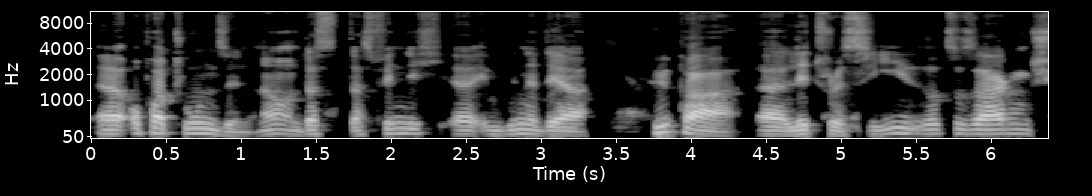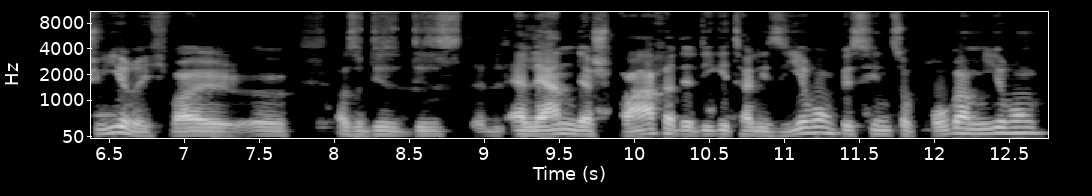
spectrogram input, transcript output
äh, opportun sind. Ne? Und das, das finde ich äh, im Sinne der Hyperliteracy sozusagen schwierig, weil äh, also diese, dieses Erlernen der Sprache, der Digitalisierung bis hin zur Programmierung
